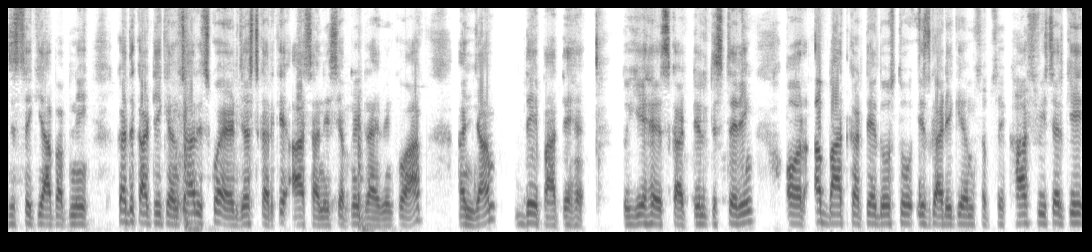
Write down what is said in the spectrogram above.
जिससे कि आप अपनी कद के अनुसार इसको एडजस्ट करके आसानी से अपनी ड्राइविंग को आप अंजाम दे पाते हैं। तो ये है इसका टिल्ट स्टेयरिंग। और अब बात करते हैं दोस्तों इस गाड़ी के हम सबसे खास फीचर की,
